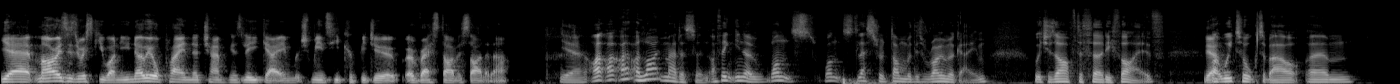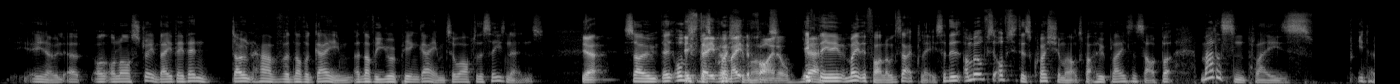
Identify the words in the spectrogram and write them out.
yeah, Mahrez is a risky one. You know he'll play in the Champions League game, which means he could be due a rest either side of that. Yeah, I, I, I like Maddison. I think you know once once Leicester are done with this Roma game, which is after thirty five. Yeah, like we talked about. Um, you know, uh, on, on, our stream, they they then don't have another game, another European game, until after the season ends. Yeah. So they, obviously, if they even make the marks. final, yeah. if they even make the final, exactly. So there's, I mean, obviously, obviously, there's question marks about who plays and stuff. But Maddison plays. You know,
